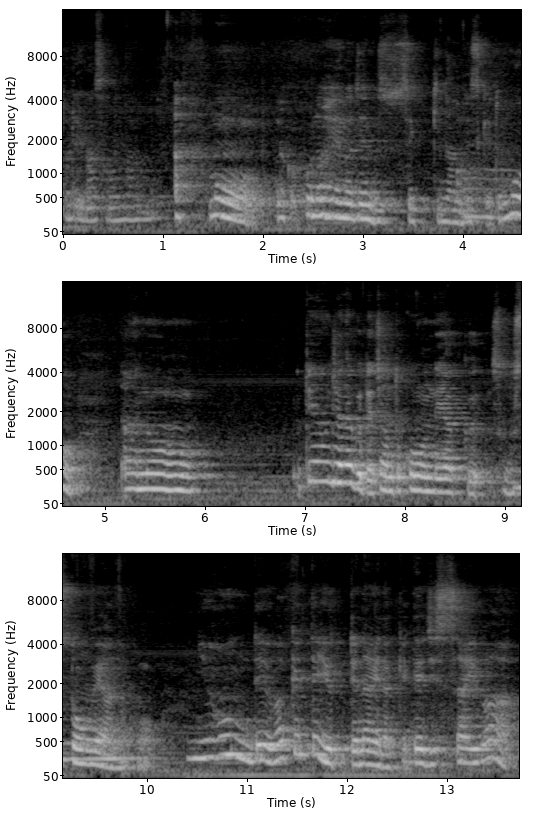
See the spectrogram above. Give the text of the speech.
どれがそうなるんですか？あもうなんかこの辺が全部石器なんですけどもあの低温じゃなくてちゃんと高温で焼くそのストーンウェアの方、うん、日本で分けて言ってないだけで実際は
